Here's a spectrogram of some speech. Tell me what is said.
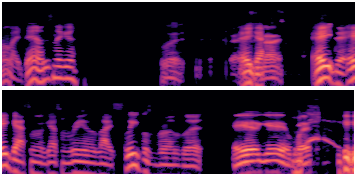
I'm like, damn, this nigga. But Hey, guy. nice. A the A got some got some real like sleepers, bro. But Hell yeah, boy.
